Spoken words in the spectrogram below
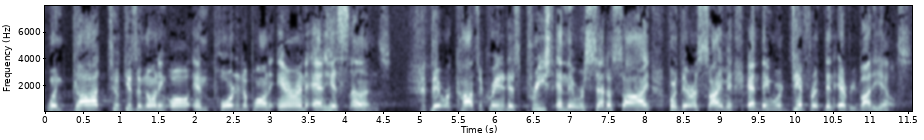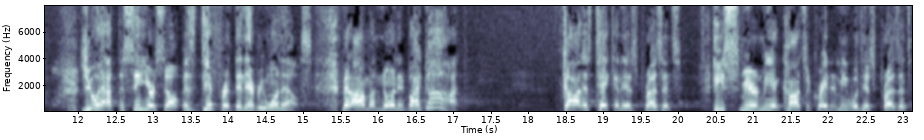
When God took his anointing oil and poured it upon Aaron and his sons, they were consecrated as priests and they were set aside for their assignment, and they were different than everybody else. You have to see yourself as different than everyone else. Man, I'm anointed by God. God has taken his presence, he smeared me and consecrated me with his presence,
